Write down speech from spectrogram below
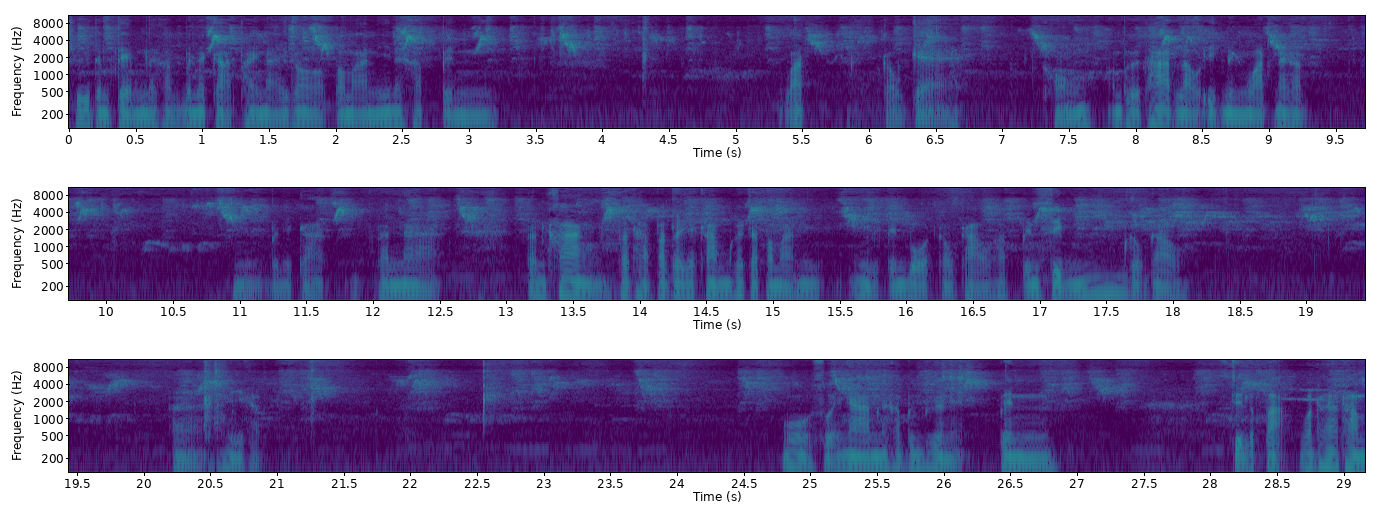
ชื่อเต็มๆนะครับ บรรยากาศภายในก็ประมาณนี้นะครับ เป็นวัดเก่าแก่ของอำเภอธาตุเราอีกหนึ่งวัดนะครับนี่บรรยากาศด้านหน้า ด้านข้างสถาปัตยกรรมก็จะประมาณนี้นี่เป็นโบสถ์เก่าๆครับ เป็นสิมเก่าๆ อ่า นี่ครับ โอ้ สวยงามนะครับ เพื่อนๆ เนี่ย เป็นศิลปะวัฒนธรรม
